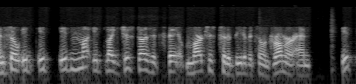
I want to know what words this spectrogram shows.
And so it it it it like just does its thing, marches to the beat of its own drummer, and it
